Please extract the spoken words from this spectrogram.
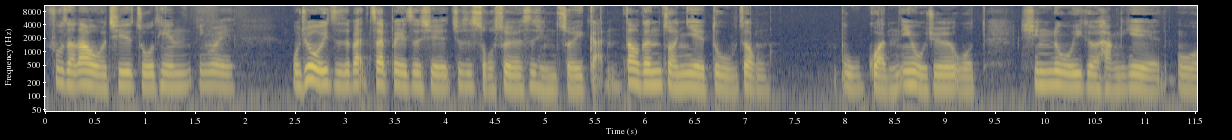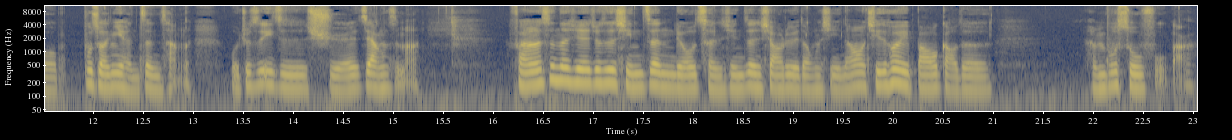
复杂到我其实昨天，因为我觉得我一直在在被这些就是琐碎的事情追赶，到跟专业度这种无关，因为我觉得我新入一个行业，我不专业很正常，我就是一直学这样子嘛。反而是那些就是行政流程、行政效率的东西，然后其实会把我搞得很不舒服吧。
